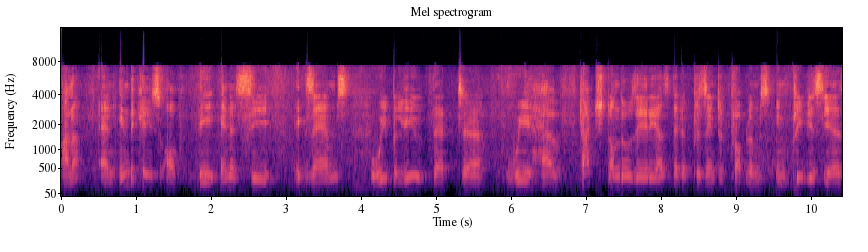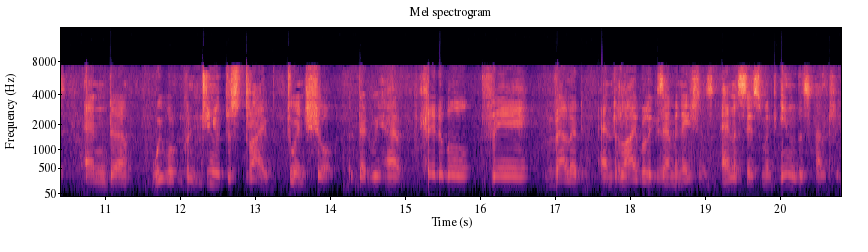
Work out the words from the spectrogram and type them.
ANA. And in the case of the NSC exams, we believe that uh, we have touched on those areas that have presented problems in previous years and uh, we will continue to strive to ensure that we have credible, fair, valid and reliable examinations and assessment in this country.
